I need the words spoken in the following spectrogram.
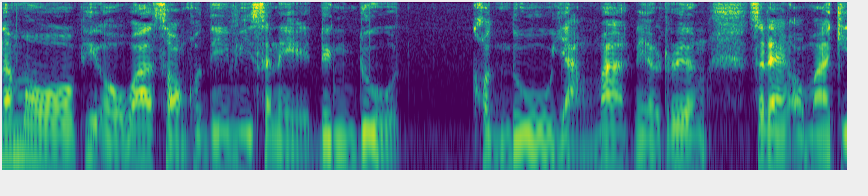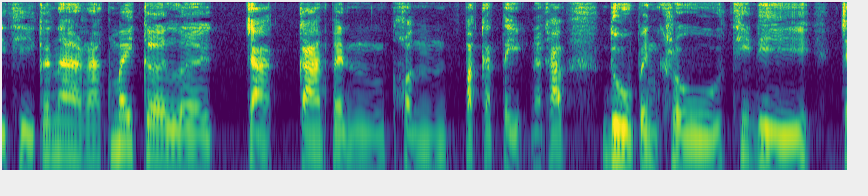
นโม พี่โอว่าสองคนนี้มีเสน่ห์ดึงดูด คนดูอย่างมากในเรื่อง แสดงออกมากี่ทีก็น่ารักไม่เกินเลย จากการเป็นคนปกตินะครับ ดูเป็นครูที่ดีใจ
